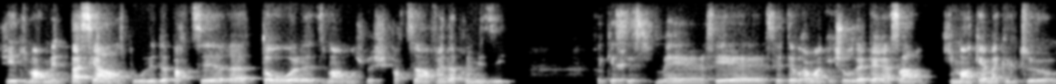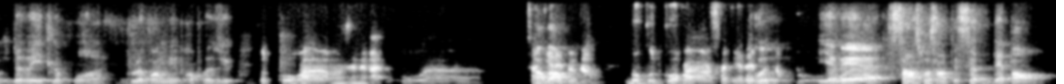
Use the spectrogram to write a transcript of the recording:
j'ai dû m'armer de patience. Puis au lieu de partir tôt le dimanche, ben, je suis parti en fin d'après-midi mais c'était vraiment quelque chose d'intéressant qui manquait à ma culture. Je devais être là pour, le voir de mes propres yeux. Beaucoup de coureurs en général ou euh, ça vient un peu partout? Beaucoup de coureurs, ça vient d'un peu partout? Il y avait 167 départs.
